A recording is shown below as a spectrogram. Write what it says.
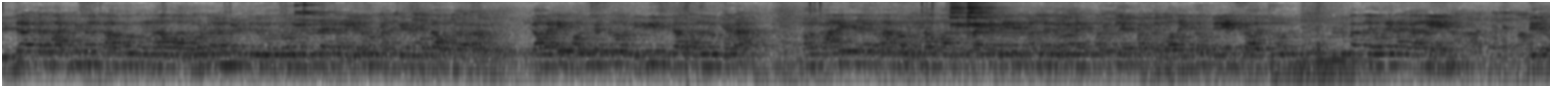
విద్యార్థులకు అడ్మిషన్ కాకోకుండా వాళ్ళ రోడ్ల వెంబడి తిరుగుతూ ఇంటి దగ్గర ఏదో పని చేసుకుంటా ఉంటున్నారు. కాబట్టి భవిష్యత్తులో డిగ్రీ విద్యార్థులందరూ కూడా మన కాలేజీలకు రాకోకుండా వాళ్ళకి బయట వేరే పనులకు వెళ్ళే పరిస్థితులు ఏర్పడుతుంది వాళ్ళ ఇంట్లో పేరెంట్స్ కావచ్చు చుట్టుపక్కల ఎవరైనా కానీ మీరు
